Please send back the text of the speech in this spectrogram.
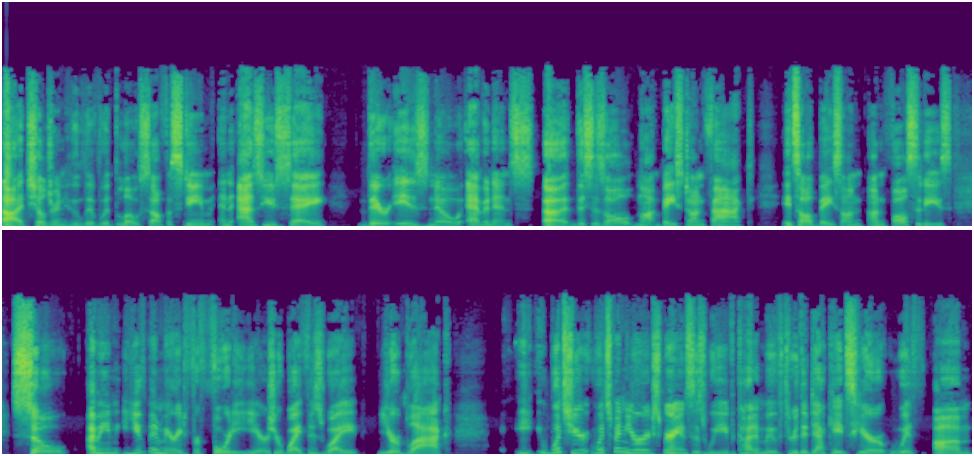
uh, children who live with low self esteem, and as you say there is no evidence. Uh, this is all not based on fact. It's all based on on falsities. So, I mean, you've been married for 40 years. Your wife is white. You're black. What's your what's been your experience as we've kind of moved through the decades here with um,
